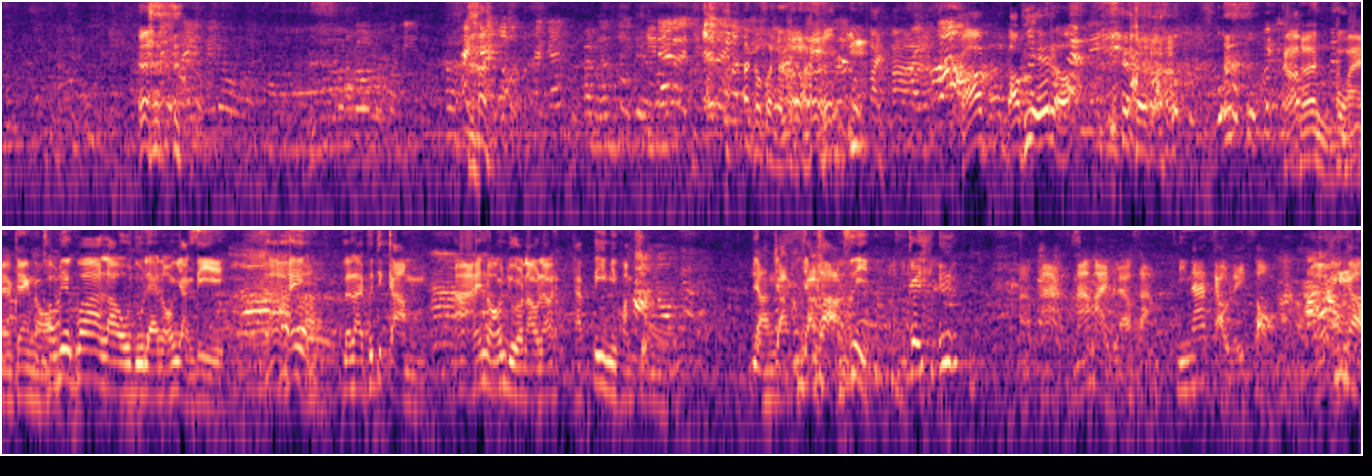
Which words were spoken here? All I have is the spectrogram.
ไม่หนูไม่โดนคนโดนคนนี้ใครแกล้งหนูใครแกล้งหนูเอาเรื่องสุดทีได้เลยทีได้เลยก็คนนั้น ครับเอาพี่เอสเหรอครับเพิ่นผทำไมแกล้งน้องเขาเรียกว่าเราดูแลน้องอย่างดีอ่าให้ละลายพฤติกรรมอ่าให้น้องอยู่กับเราแล้วแฮปปี้มีความสุข น้องเนี่ยอย่าอย่าอย่าถามสิก็อะหน้าใหม่ไปแล้วสามมีหน้าเก่าเหลืออีกสองเก่า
